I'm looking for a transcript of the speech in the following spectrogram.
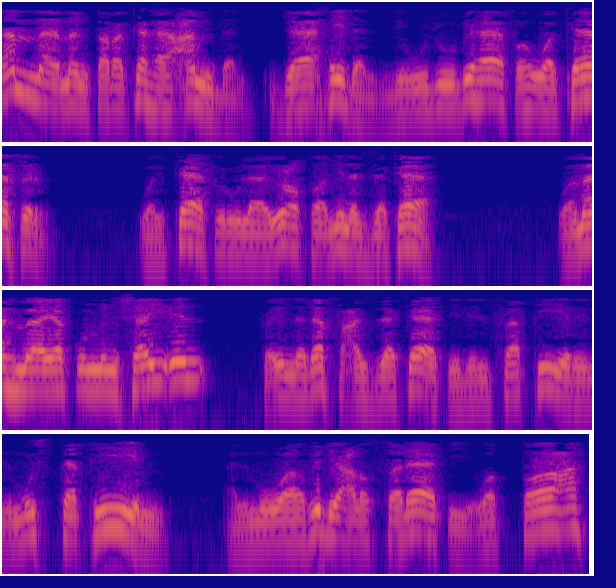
أما من تركها عمدا جاحدا لوجوبها فهو كافر والكافر لا يعطى من الزكاة. ومهما يكن من شيء فإن دفع الزكاة للفقير المستقيم المواظب على الصلاة والطاعة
